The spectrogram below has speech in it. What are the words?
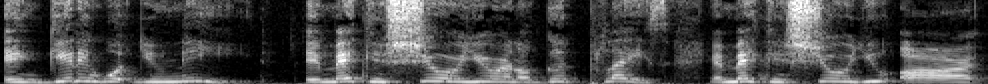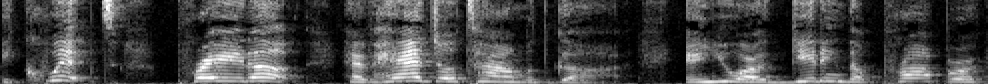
in getting what you need, in making sure you're in a good place, and making sure you are equipped, prayed up, have had your time with God and you are getting the proper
